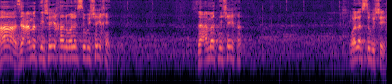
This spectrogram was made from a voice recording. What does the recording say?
آه زعمتني شيخا ولست بشيخ. زعمتني شيخا. ولست بشيخ.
